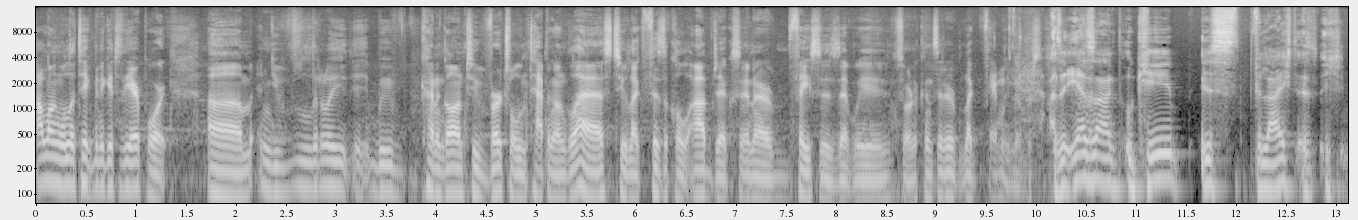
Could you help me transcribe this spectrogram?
how long will it take me to get to the airport? Um, and you've literally we've kind of gone to virtual and tapping on glass to like physical objects in our faces that we sort of consider like family members. Also er sagt, okay, ist vielleicht, ich,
